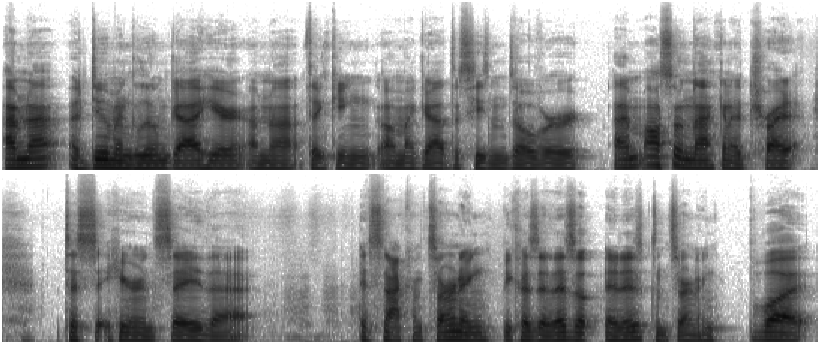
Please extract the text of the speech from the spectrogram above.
I'm not a doom and gloom guy here. I'm not thinking, oh my god, the season's over. I'm also not going to try to sit here and say that it's not concerning because it is it is concerning. But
